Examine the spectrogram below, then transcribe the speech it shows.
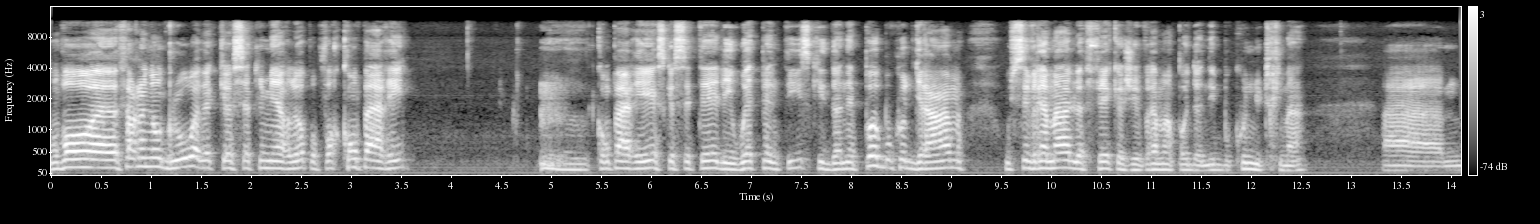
On va euh, faire un autre avec cette lumière-là pour pouvoir comparer comparer, est-ce que c'était les wet panties qui donnaient pas beaucoup de grammes ou c'est vraiment le fait que j'ai vraiment pas donné beaucoup de nutriments? Euh,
